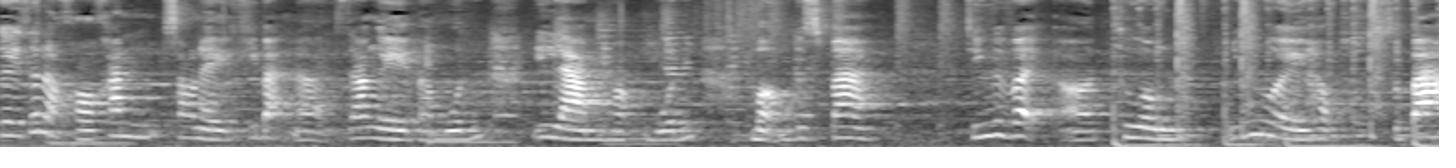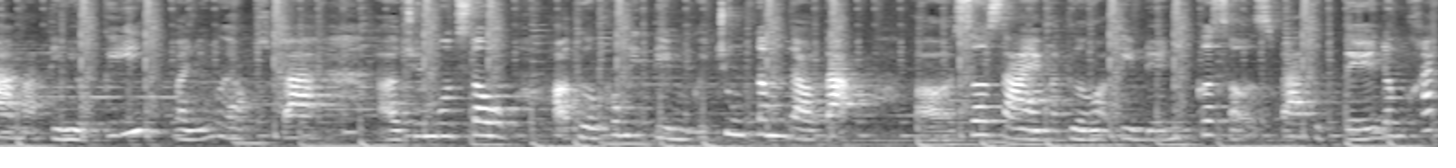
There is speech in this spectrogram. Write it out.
gây rất là khó khăn sau này khi bạn uh, ra nghề và muốn đi làm hoặc muốn mở một cái spa. Chính vì vậy uh, thường những người học spa mà tìm hiểu kỹ và những người học spa uh, chuyên môn sâu họ thường không đi tìm một cái trung tâm đào tạo uh, sơ sài mà thường họ tìm đến những cơ sở spa thực tế đông khách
